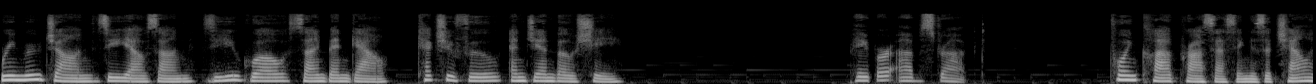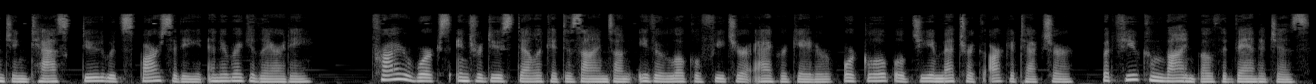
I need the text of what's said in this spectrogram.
Renrui Zhang, Ziyao Zhang, Ziyu Guo, Xinben Gao, Keqiu Fu, and Jianbo Shi. Paper Abstract Point cloud processing is a challenging task due to its sparsity and irregularity. Prior works introduced delicate designs on either local feature aggregator or global geometric architecture, but few combine both advantages.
